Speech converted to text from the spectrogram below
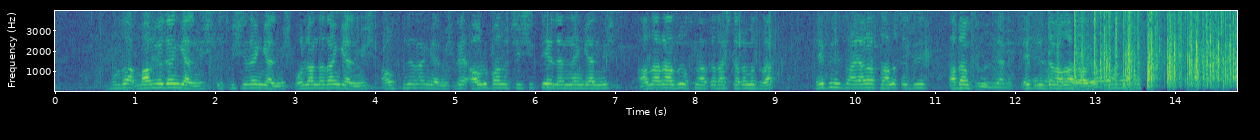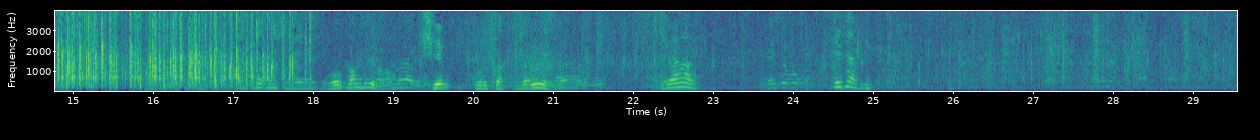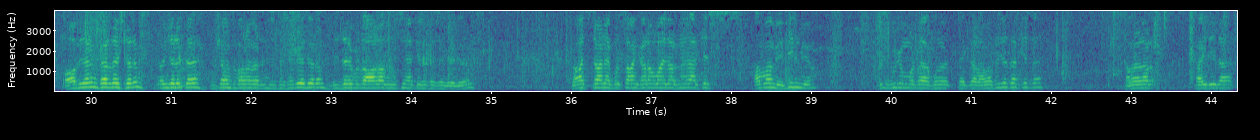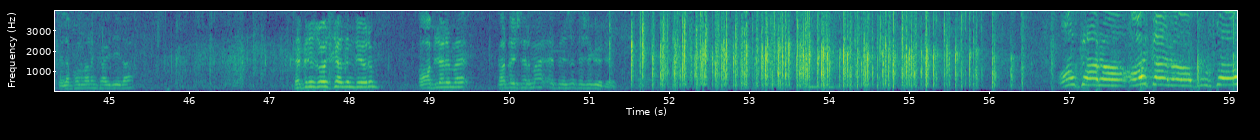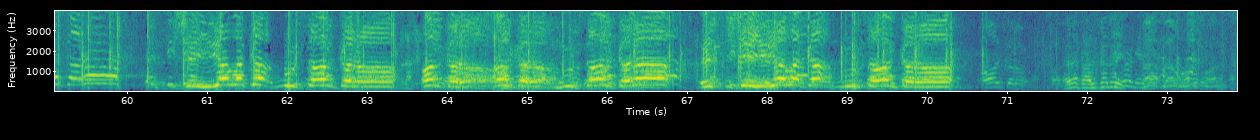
burada Malmö'den gelmiş, İsviçre'den gelmiş, Hollanda'dan gelmiş, Avusturya'dan gelmiş ve Avrupa'nın çeşitli yerlerinden gelmiş. Allah razı olsun arkadaşlarımız var. Hepinizin ayağına sağlık, hepiniz adamsınız yani. Hepinizden Allah razı olsun. Volkan buyur. Kim konuşsak size? Buyur. İbrahim abi. Geç abi git. Abilerim, kardeşlerim, öncelikle bu şansı bana verdiğiniz için teşekkür ediyorum. Bizleri burada ağırladığınız için herkese teşekkür ediyorum. Naçizane Bursa Ankara olaylarını herkes anlamıyor, bilmiyor. Biz bugün burada bunu tekrar anlatacağız herkese. Kameralar kaydıyla, telefonların kaydıyla. Hepinize hoş geldin diyorum. Abilerime, kardeşlerime hepinize teşekkür ediyorum. Ankara, Ankara, Bursa, Ankara. Şehir yalaka, Bursa Ankara. Ankara, Ankara, Bursa Ankara. Eskişehir yalaka, Bursa Ankara. Evet Alper Bey. Birkaç kişi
